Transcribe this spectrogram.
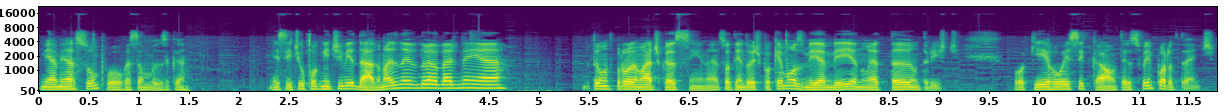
Me ameaçou um pouco essa música. Me senti um pouco intimidado, mas na verdade nem é tão problemático assim, né? Só tem dois pokémons meia, meia não é tão triste. Ok, errou esse counter, isso foi importante.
